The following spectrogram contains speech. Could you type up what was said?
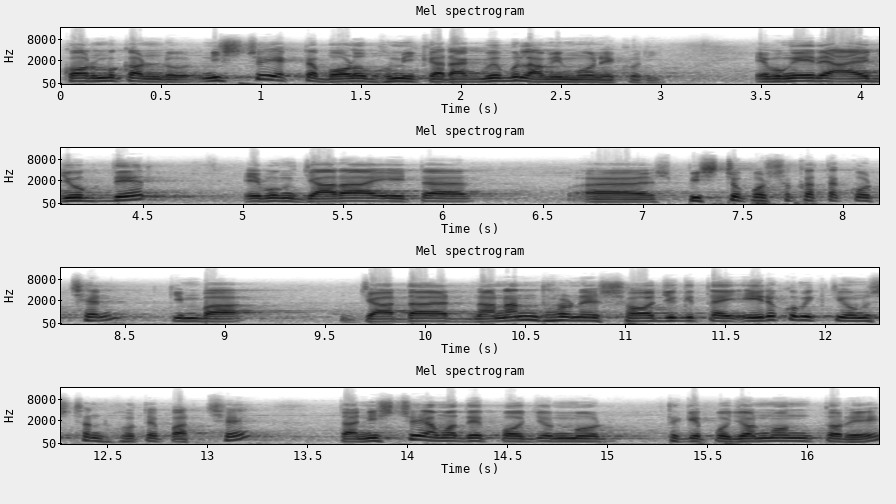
কর্মকাণ্ড নিশ্চয়ই একটা বড় ভূমিকা রাখবে বলে আমি মনে করি। এবং এর আয়োজকদের এবং যারা এটার পৃষ্ঠপোষকতা করছেন কিংবা যাদের নানান ধরনের সহযোগিতায় এরকম একটি অনুষ্ঠান হতে পারছে, তা নিশ্চয়ই আমাদের প্রজন্ম থেকে প্রজন্মান্তরে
